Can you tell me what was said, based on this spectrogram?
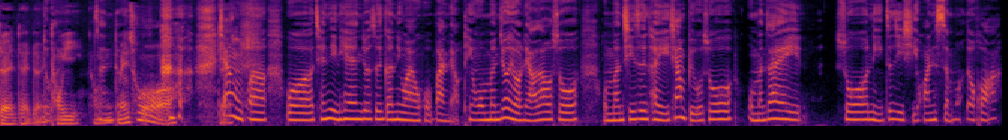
对对对，对同意，同意，真的没错。像呃，我前几天就是跟另外一个伙伴聊天，我们就有聊到说，我们其实可以像比如说我们在说你自己喜欢什么的话，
